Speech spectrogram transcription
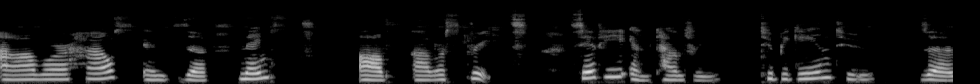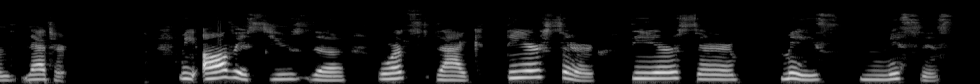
our house and the names of our streets, city and country to begin to the letter. We always use the words like dear sir, dear sir, miss, Mrs.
